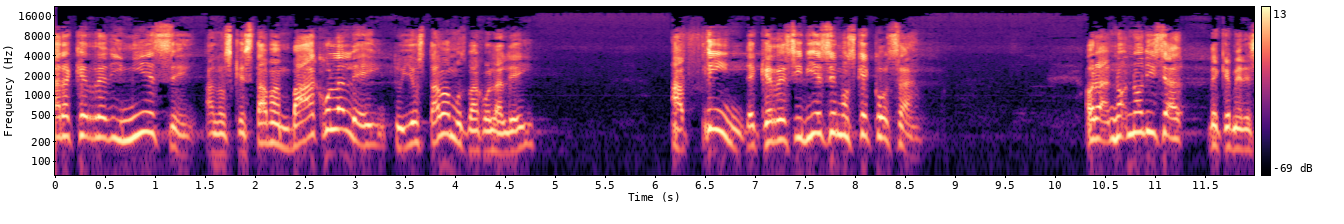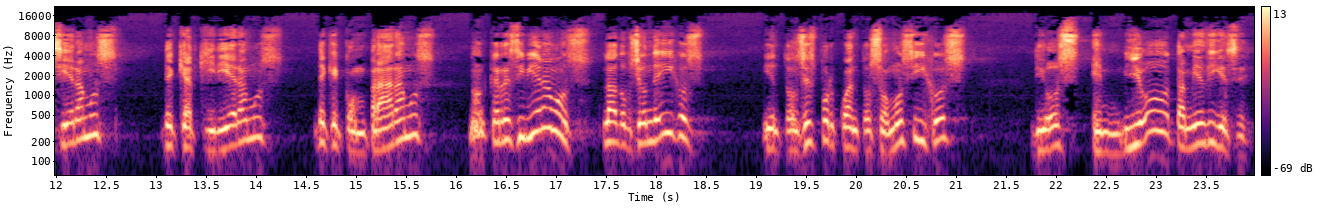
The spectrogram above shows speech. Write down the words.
para que redimiese a los que estaban bajo la ley, tú y yo estábamos bajo la ley, a fin de que recibiésemos qué cosa. Ahora, no, no dice de que mereciéramos, de que adquiriéramos, de que compráramos, no, que recibiéramos la adopción de hijos. Y entonces, por cuanto somos hijos, Dios envió también, fíjese,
